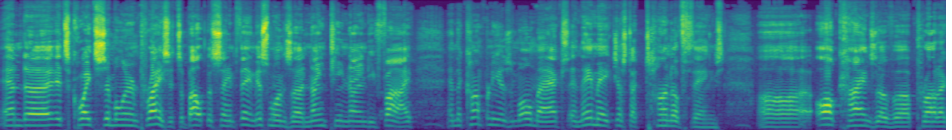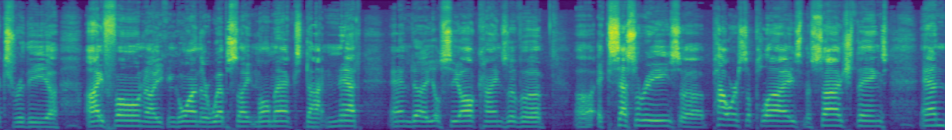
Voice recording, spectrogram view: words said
and uh, it's quite similar in price. It's about the same thing. This one's uh, 1995 and the company is Momax, and they make just a ton of things. Uh, all kinds of uh, products for the uh, iPhone. Uh, you can go on their website, momax.net, and uh, you'll see all kinds of uh, accessories, power supplies, massage things, and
